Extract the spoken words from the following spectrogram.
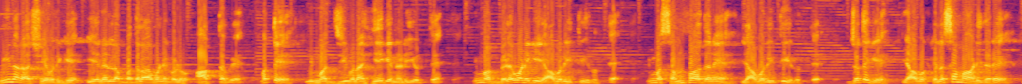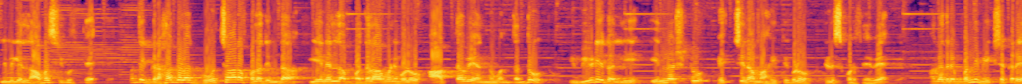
ಮೀನರಾಶಿಯವರಿಗೆ ಏನೆಲ್ಲ ಬದಲಾವಣೆಗಳು ಆಗ್ತವೆ ಮತ್ತೆ ನಿಮ್ಮ ಜೀವನ ಹೇಗೆ ನಡೆಯುತ್ತೆ, ನಿಮ್ಮ ಬೆಳವಣಿಗೆ ಯಾವ ರೀತಿ ಇರುತ್ತೆ, ನಿಮ್ಮ ಸಂಪಾದನೆ ಯಾವ ರೀತಿ ಇರುತ್ತೆ, ಜೊತೆಗೆ ಯಾವ ಕೆಲಸ ಮಾಡಿದರೆ ನಿಮಗೆ ಲಾಭ ಸಿಗುತ್ತೆ, ಮತ್ತೆ ಗ್ರಹಗಳ ಗೋಚಾರ ಫಲದಿಂದ ಏನೆಲ್ಲ ಬದಲಾವಣೆಗಳು ಆಗ್ತವೆ ಅನ್ನುವಂಥದ್ದು ಈ ವಿಡಿಯೋದಲ್ಲಿ ಇನ್ನಷ್ಟು ಹೆಚ್ಚಿನ ಮಾಹಿತಿಗಳು ತಿಳಿಸ್ಕೊಡ್ತೇವೆ. ಹಾಗಾದ್ರೆ ಬನ್ನಿ ವೀಕ್ಷಕರೇ,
